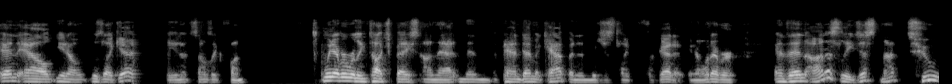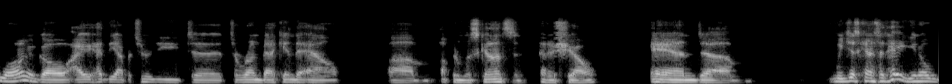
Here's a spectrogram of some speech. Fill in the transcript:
And Al, you know, was like, yeah, you know, it sounds like fun. We never really touched base on that. And then the pandemic happened and we just like, forget it, you know, whatever. And then honestly, just not too long ago, I had the opportunity to to run back into Al um, up in Wisconsin at a show. And um, we just kind of said, hey, you know,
